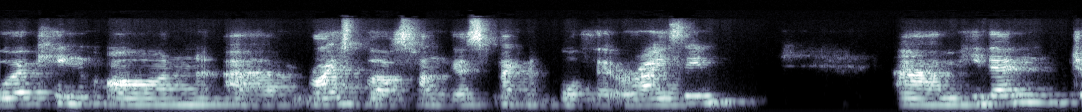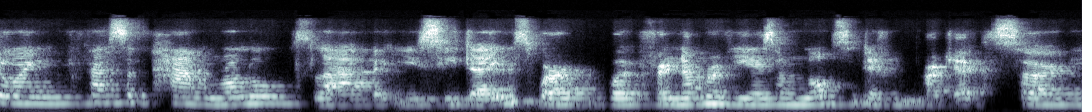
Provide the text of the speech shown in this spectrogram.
working on um, rice blast fungus Magnaportho oryzene. Um, he then joined Professor Pam Ronald's lab at UC Davis, where I worked for a number of years on lots of different projects. So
